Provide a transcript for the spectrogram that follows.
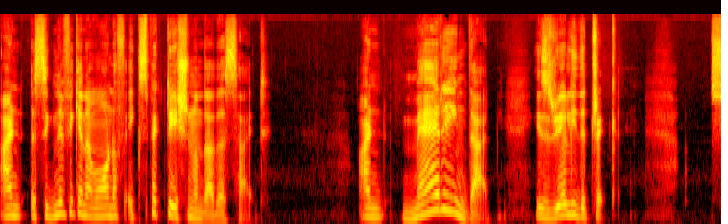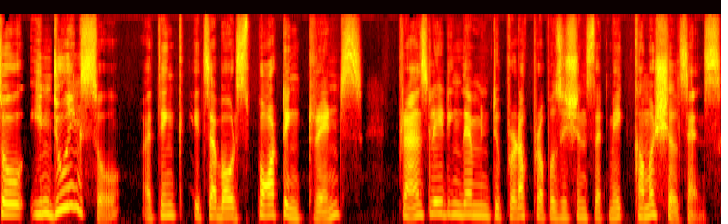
and a significant amount of expectation on the other side. And marrying that is really the trick. So, in doing so, I think it's about spotting trends, translating them into product propositions that make commercial sense.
